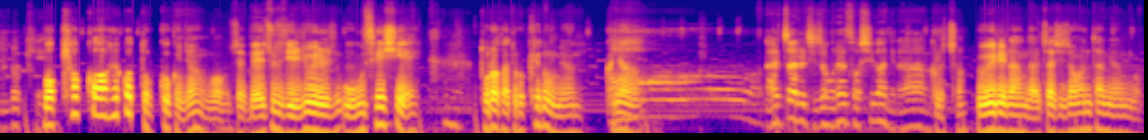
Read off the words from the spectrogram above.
이렇게 뭐 켜꺼 할 것도 없고 그냥 뭐 이제 매주 일요일 오후 3시에 음. 돌아가도록 해놓으면 그냥 아, 날짜를 지정을 해서 시간이랑 그렇죠. 요일이랑 날짜 지정한다면 뭐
